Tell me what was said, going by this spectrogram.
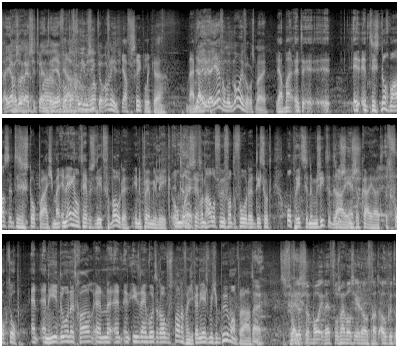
Ja, jij was ook FC Twente. Jij vond Ja. het goede muziek toch, of niet? ja, verschrikkelijk, ja. Nee, maar- Jij, vond het mooi volgens mij. Ja, maar het, eh, eh, het is nogmaals, het is een stokpaardje. Maar in Engeland hebben ze dit verboden in de Premier League. Om eh, zeg, een half uur van tevoren dit soort ophitsende muziek te draaien. Precies. En zo keihard. Het fokt op. En, en hier doen we het gewoon. En, eh, en, en iedereen wordt er overspannen van. Je kan niet eens met je buurman praten. Het is vreselijk zo mooi. We hebben het volgens mij wel eens eerder over gehad. Ook het,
